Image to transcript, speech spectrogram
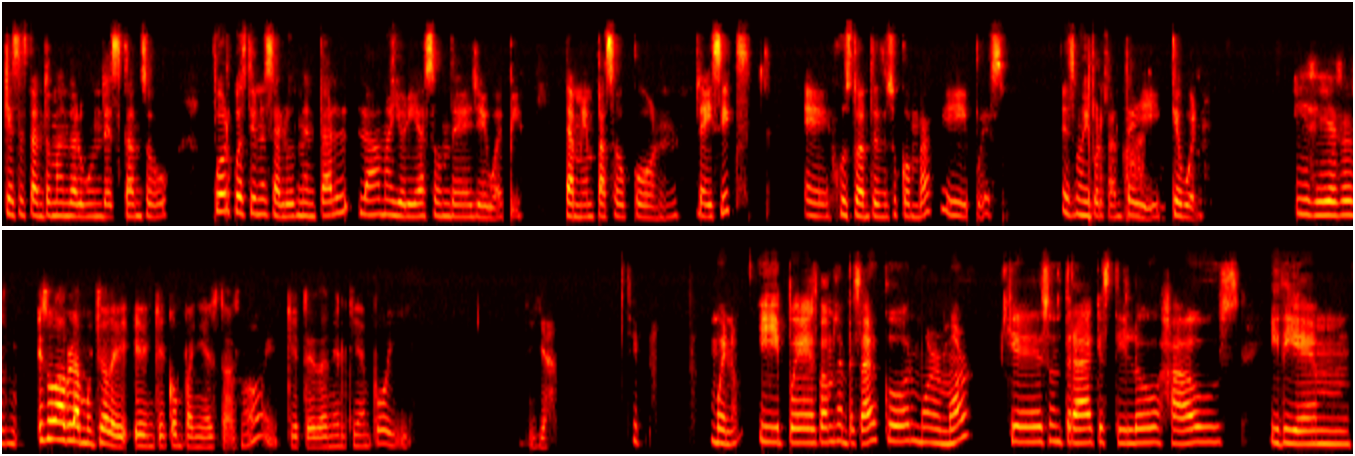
que se están tomando algún descanso por cuestiones de salud mental, la mayoría son de JYP. También pasó con Day6, eh, justo antes de su comeback, y pues es muy importante Ah. y qué bueno. Y sí, eso es, eso habla mucho de en qué compañía estás, ¿no? Y que te dan el tiempo y, y ya. Sí. Bueno, y pues vamos a empezar con More and More, que es un track estilo house, EDM,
